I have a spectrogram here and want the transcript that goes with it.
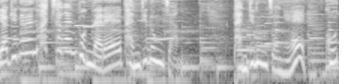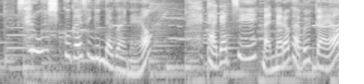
여기는 화창한 봄날의 반디농장. 반디농장에 곧 새로운 식구가 생긴다고 하네요. 다 같이 만나러 가볼까요?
